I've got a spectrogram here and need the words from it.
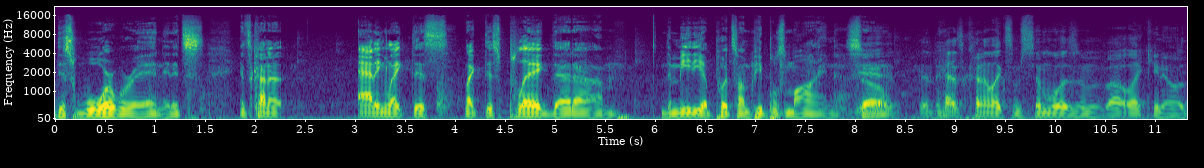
this war we're in, and it's it's kind of adding like this like this plague that um, the media puts on people's mind. So Yeah, it has kind of like some symbolism about like you know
